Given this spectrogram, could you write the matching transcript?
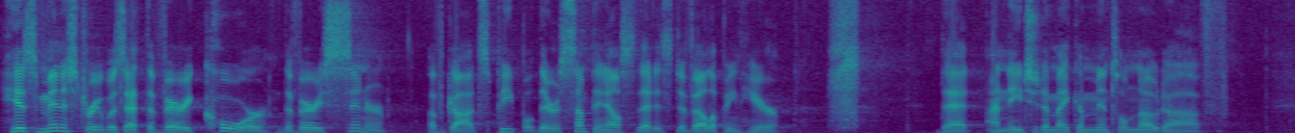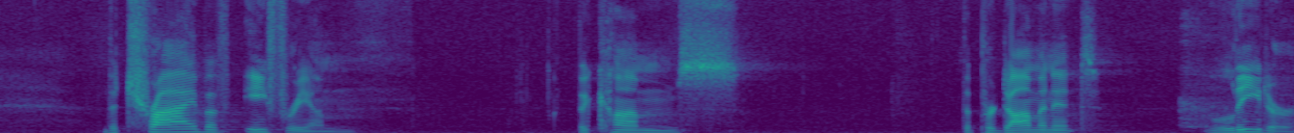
his ministry was at the very core, the very center of God's people. There is something else that is developing here that I need you to make a mental note of. The tribe of Ephraim becomes the predominant leader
